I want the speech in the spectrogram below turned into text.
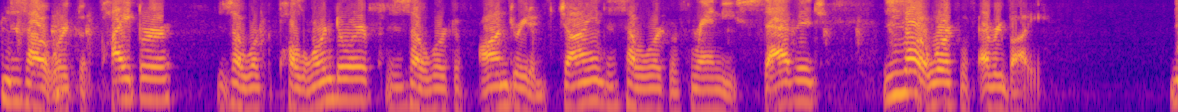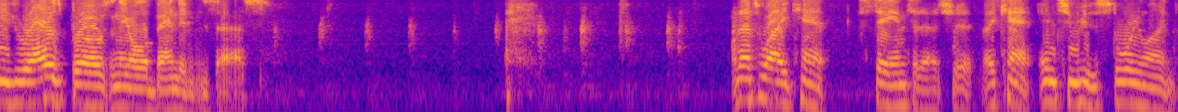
This is how it worked with Piper. This is how it worked with Paul Orndorff. This is how it worked with Andre the Giant. This is how it worked with Randy Savage. This is how it worked with everybody. These were all his bros, and they all abandoned his ass. And that's why I can't stay into that shit. I can't into his storyline.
